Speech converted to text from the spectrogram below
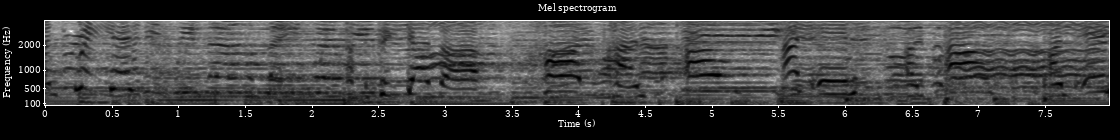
and switches. I think we found the place where we together. High and out and in and out and in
